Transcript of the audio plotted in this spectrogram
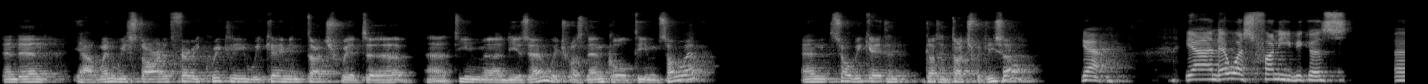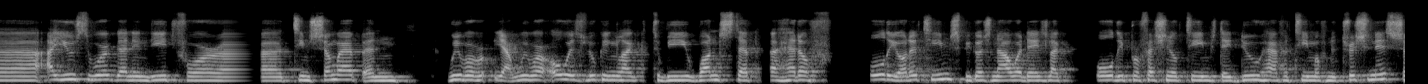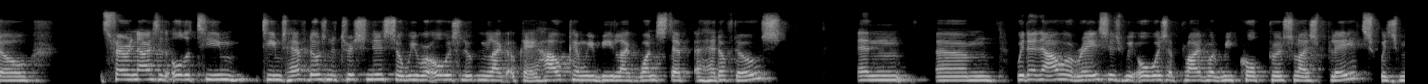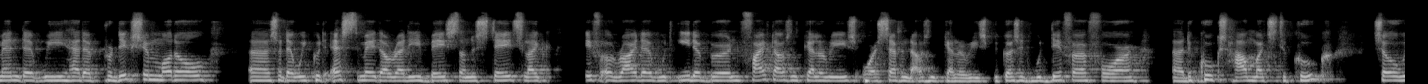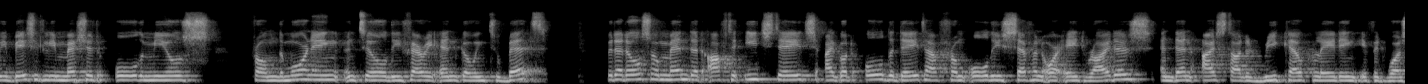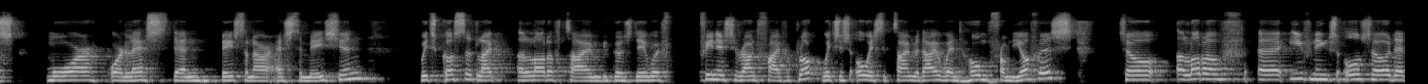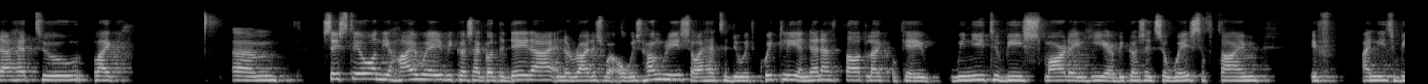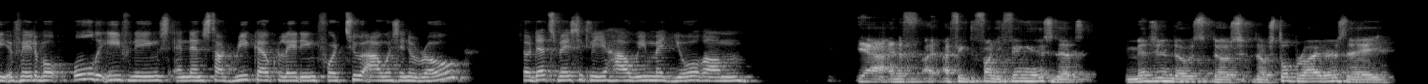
And then, yeah, when we started very quickly, we came in touch with uh, uh, Team uh, DSM, which was then called Team Sunweb. And so we get in, got in touch with Lisa. Yeah. Yeah. And that was funny because I used to work then indeed for uh, Team Sunweb, and we were yeah we were always looking like to be one step ahead of all the other teams because nowadays like all the professional teams they do have a team of nutritionists. So it's very nice that all the team teams have those nutritionists. So we were always looking like okay how can we be like one step ahead of those and um, within our races, we always applied what we call personalized plates, which meant that we had a prediction model uh, so that we could estimate already based on the stage, like if a rider would either burn 5,000 calories or 7,000 calories, because it would differ for uh, the cooks how much to cook. So we basically measured all the meals from the morning until the very end going to bed but that also meant that after each stage, I got all the data from all these seven or eight riders. And then I started recalculating if it was more or less than based on our estimation, which costed like a lot of time because they were finished around five o'clock, which is always the time that I went home from the office. So a lot of uh, evenings also that I had to like um, stay still on the highway because I got the data and the riders were always hungry. So I had to do it quickly. And then I thought, like, okay, we need to be smarter here because it's a waste of time if I need to be available all the evenings and then start recalculating for two hours in a row. So that's basically how we met Joram. Yeah, and if, I, I think the funny thing is that imagine those those those top riders. They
